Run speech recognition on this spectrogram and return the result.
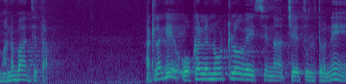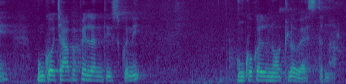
మన బాధ్యత. అట్లాగే ఒకళ్ళ నోట్లో వేసిన చేతులతోనే ఇంకో చేప పిల్లని తీసుకుని ఇంకొకళ్ళ నోట్లో వేస్తున్నారు.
